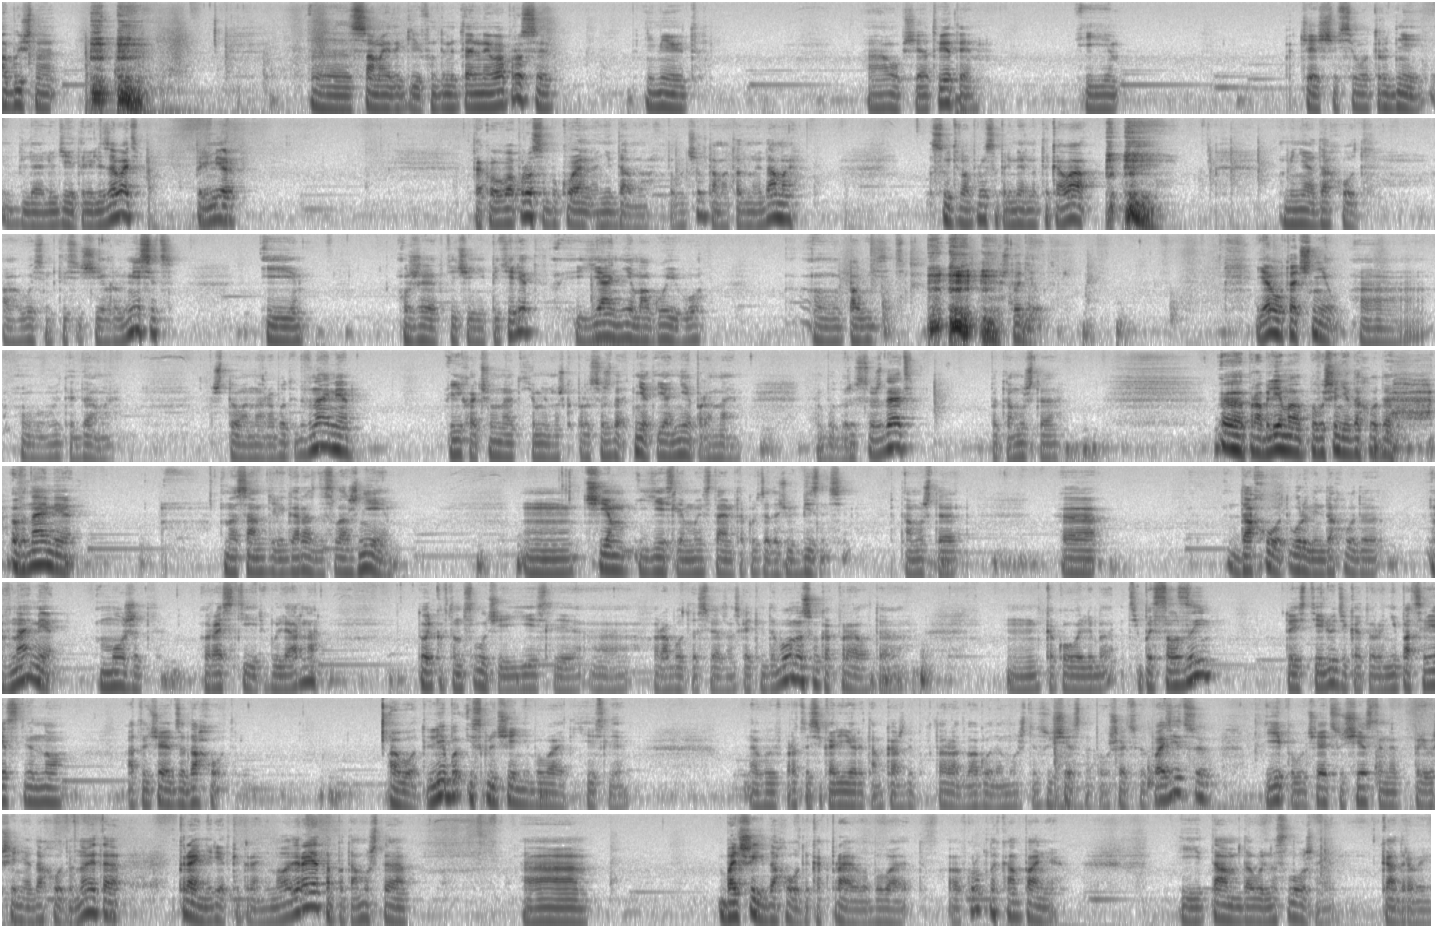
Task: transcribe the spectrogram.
обычно э, самые такие фундаментальные вопросы имеют а, общие ответы и чаще всего труднее для людей это реализовать. Пример такого вопроса буквально недавно получил там от одной дамы. Суть вопроса примерно такова. У меня доход 8 а, тысяч евро в месяц, и уже в течение пяти лет я не могу его э, повысить. Что делать? Я уточнил э, у этой дамы, что она работает в найме, и хочу на эту тему немножко порассуждать. Нет, я не про найм буду рассуждать, потому что э, проблема повышения дохода в найме на самом деле гораздо сложнее, чем если мы ставим такую задачу в бизнесе. Потому что э, доход, уровень дохода в найме может расти регулярно, только в том случае, если э, работа связана с каким-то бонусом, как правило, это какого-либо типа солзы, то есть те люди, которые непосредственно отвечают за доход. А вот. Либо исключение бывает, если вы в процессе карьеры там каждые полтора-два года можете существенно повышать свою позицию и получать существенное превышение дохода. Но это крайне редко, крайне маловероятно, потому что э, большие доходы, как правило, бывают в крупных компаниях, и там довольно сложные кадровые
